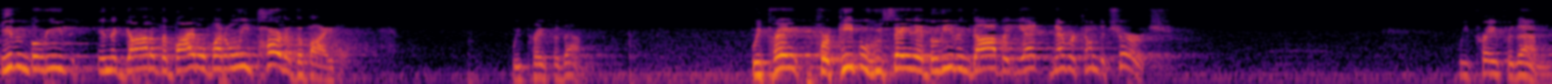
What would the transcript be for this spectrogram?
even believe in the God of the Bible, but only part of the Bible. We pray for them. We pray for people who say they believe in God, but yet never come to church. We pray for them.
